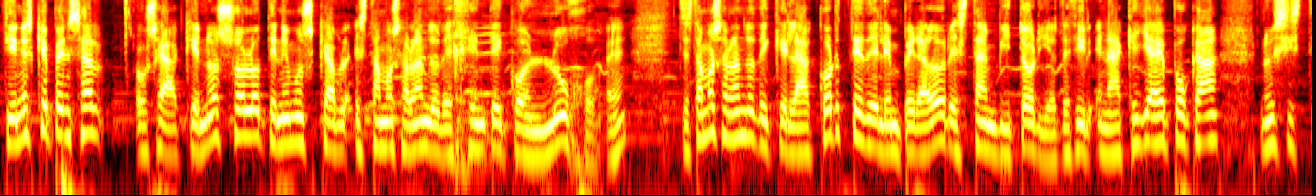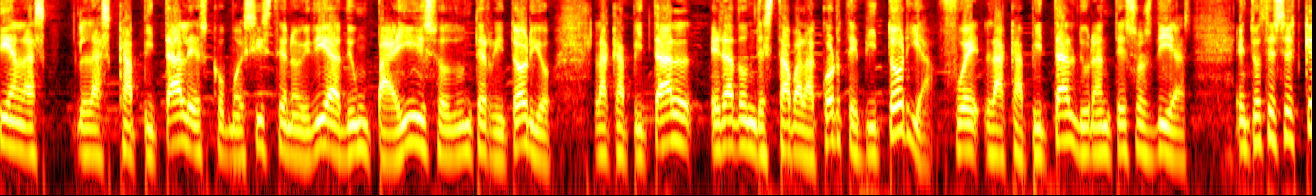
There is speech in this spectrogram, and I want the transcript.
tienes que pensar, o sea, que no solo tenemos que estamos hablando de gente con lujo, ¿eh? estamos hablando de que la corte del emperador está en Vitoria, es decir, en aquella época no existían las, las capitales como existen hoy día de un país o de un territorio. La capital era donde estaba la corte, Vitoria fue la capital durante esos días. Entonces, ¿qué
